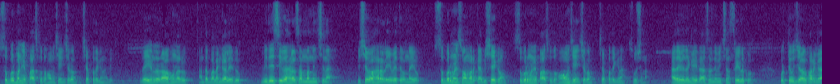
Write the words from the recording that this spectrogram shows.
సుబ్రహ్మణ్య పాశుపత హోమం చేయించడం చెప్పదగినది. వ్యయంలో రాహు అంత బలంగా లేదు. విదేశీ వ్యవహారాలకు సంబంధించిన విషయ వ్యవహారాలు ఏవైతే ఉన్నాయో సుబ్రహ్మణ్య స్వామివారికి అభిషేకం సుబ్రహ్మణ్య పాశుపత హోమం చేయించడం చెప్పదగిన సూచన. అదేవిధంగా ఈ రాష్ట్రంలో జన్మించిన స్త్రీలకు వృత్తి ఉద్యోగాల పరంగా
